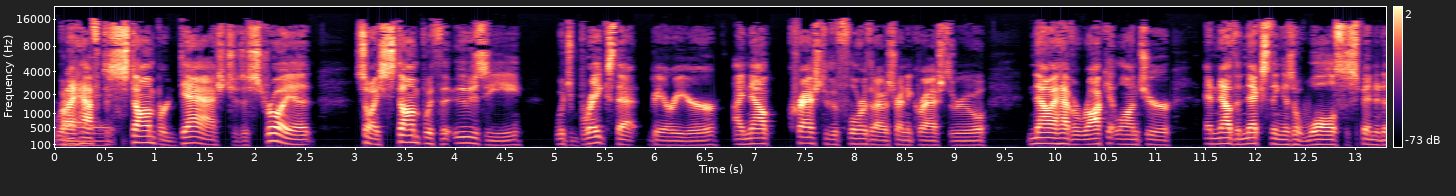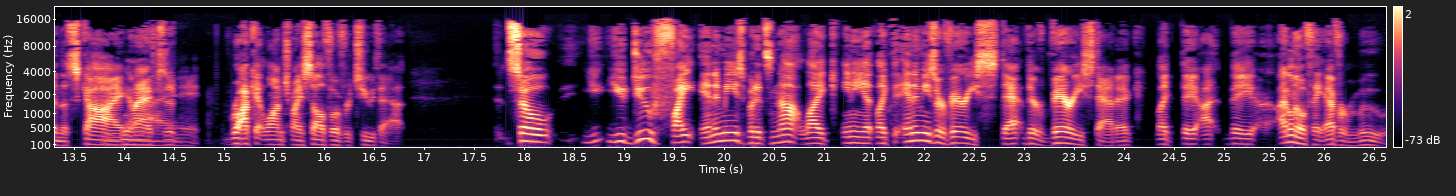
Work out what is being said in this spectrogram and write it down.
But I have to stomp or dash to destroy it. So I stomp with the Uzi, which breaks that barrier. I now crash through the floor that I was trying to crash through. Now I have a rocket launcher, and now the next thing is a wall suspended in the sky, and I have to rocket launch myself over to that. So you, you do fight enemies, but it's not like any like the enemies are very stat. They're very static. Like they I, they I don't know if they ever move.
